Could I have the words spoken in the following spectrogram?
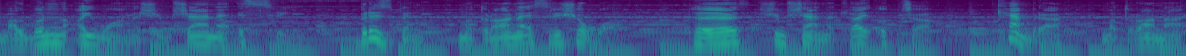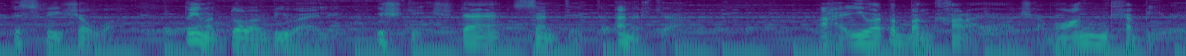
ملبون أيوانا شمشانة إسري. بريسبن مطرانة إسري شوا. بيرث شمشانة تلاي أطشا. كامبرا مطرانة إسري شوا. قيمة دولار بيوالي. إشتي إشتا سنتت أمريكا. أحا إيوة طبان خرايا. شموعن خبيبة.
